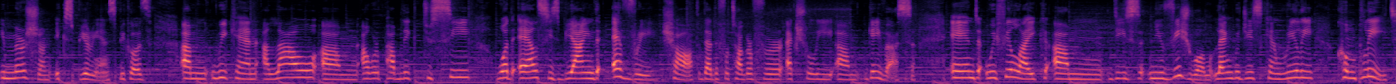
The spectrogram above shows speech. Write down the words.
immersion experience because um, we can allow um, our public to see what else is behind every shot that the photographer actually um, gave us. And we feel like um, these new visual languages can really complete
